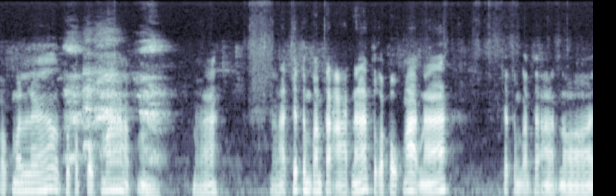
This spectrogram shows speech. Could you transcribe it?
ออกมาแล้วสกปรกมากอืมนะนะเช็ดทำความสะอาดนะสกปรกมากนะเช็ดทำความสะอาดหน่อย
